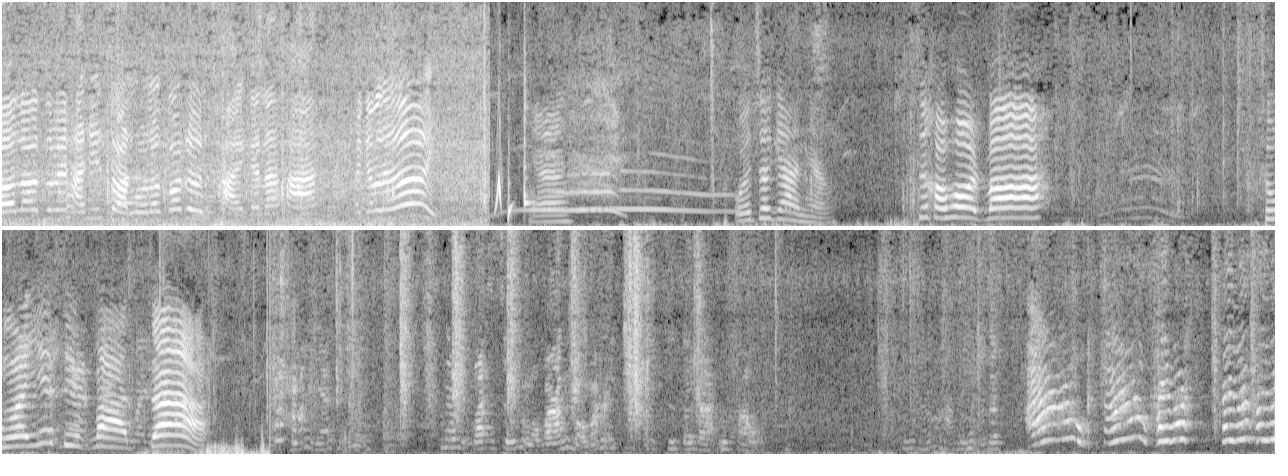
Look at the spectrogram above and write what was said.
แล้วเราจะไปหาที่จอดรถแล้วก็เดินขายกันนะคะ ไปกันเลยยังโอ้ยเจ้าย่านยังซื้อข้าวโพดบ่ถุงละยี่สิบบาทจ้าใคร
